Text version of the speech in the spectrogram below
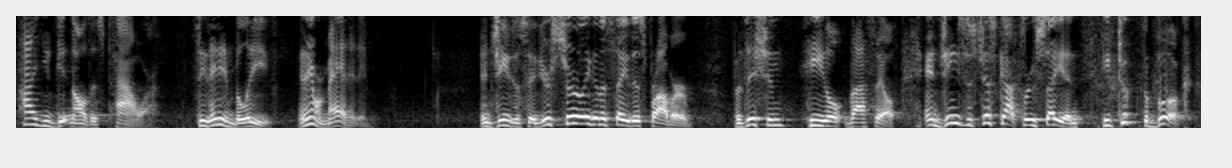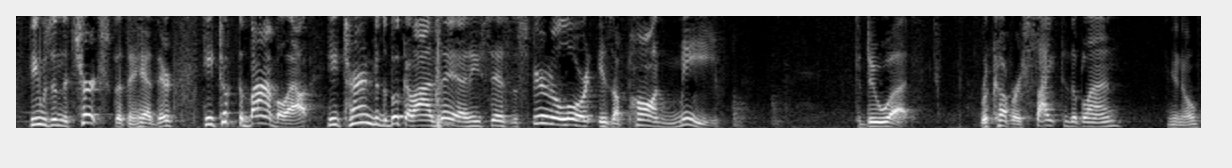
How are you getting all this power? See, they didn't believe, and they were mad at him. And Jesus said, You're surely going to say this proverb Physician, heal thyself. And Jesus just got through saying, He took the book. He was in the church that they had there. He took the Bible out. He turned to the book of Isaiah and he says, The Spirit of the Lord is upon me. To do what? Recover sight to the blind, you know,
